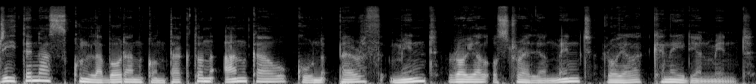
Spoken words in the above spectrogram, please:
gi tenas kunlaboran kontakton ankau kun Perth Mint, Royal Australian Mint, Royal Canadian Mint.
